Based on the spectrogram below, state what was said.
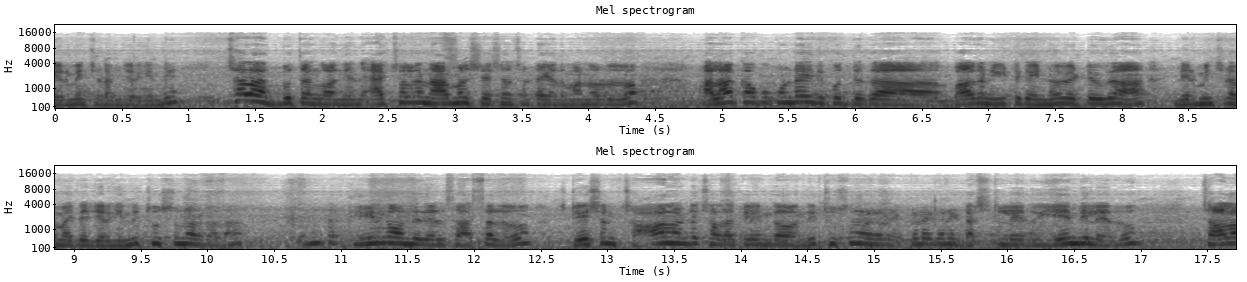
నిర్మించడం జరిగింది. చాలా అద్భుతంగా ఉంది. యాక్చువల్గా నార్మల్ స్టేషన్స్ ఉంటాయి కదా మన ఊరిలో. అలా కాకుండా ఇది కొద్దిగా బాగా నీట్గా ఇన్నోవేటివ్గా నిర్మించడం అయితే జరిగింది. చూస్తున్నారు కదా ఎంత క్లీన్గా ఉంది తెలుసా? అసలు స్టేషన్ చాలా అంటే చాలా క్లీన్గా ఉంది. చూస్తున్నారు కదా ఎక్కడే కానీ డస్ట్ లేదు ఏంది లేదు. చాలా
